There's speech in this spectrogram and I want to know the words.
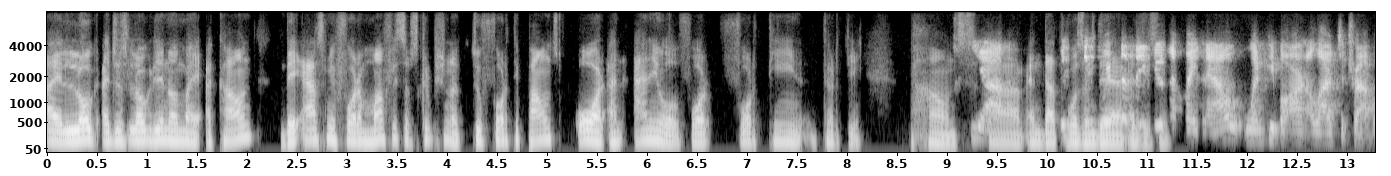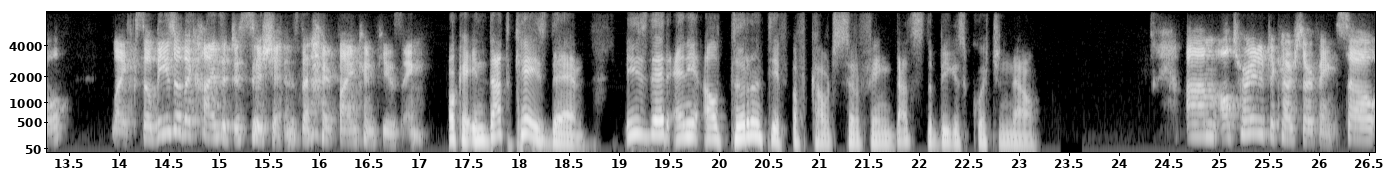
I log I just logged in on my account, they asked me for a monthly subscription of 240 pounds or an annual for 1430 pounds. Yeah. Um, and that It's- wasn't there. that they do that right now when people aren't allowed to travel like so these are the kinds of decisions that i find confusing Okay, in that case, then, is there any alternative of couch surfing? That's the biggest question now. um, alternative to couch surfing. So,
